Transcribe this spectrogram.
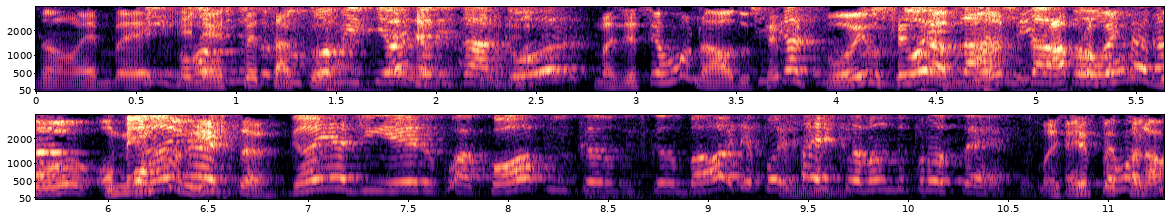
Não, é, é- ele é no- no, espetacular. comitê organizador. Mas esse é o Ronaldo, sempre foi o centroavante aproveitador, ponta, oportunista. Ganha, ganha dinheiro com a Copa e o cam- escambau e depois sai reclamando do processo. Mas É sempre foi o espetacular.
